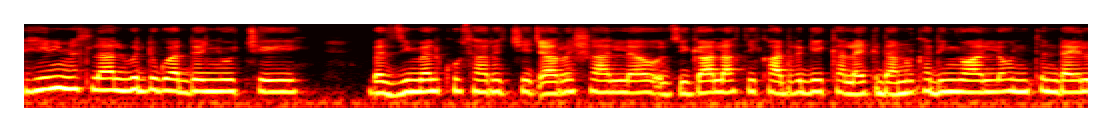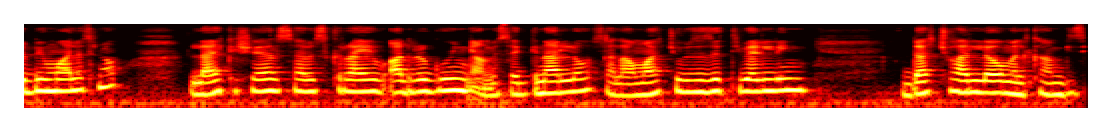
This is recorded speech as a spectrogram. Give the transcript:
ይሄን ይመስላል ውድ ጓደኞቼ። በዚህ መልኩ ሰርቼ ጨርሻለሁ። እዚህ ጋር ላስቲክ አድርጌ ከላይ ክዳኑን ከድኜዋለሁ እንትን እንዳይልብኝ ማለት ነው። like፣ share፣ subscribe አድርጉኝ። አመሰግናለሁ። ሰላማችሁ ብዝዝት ይበልኝ። ወዳችኋለሁ። መልካም ጊዜ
